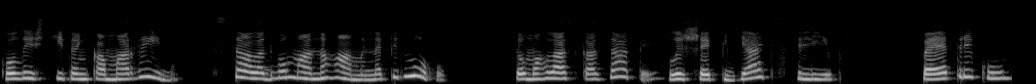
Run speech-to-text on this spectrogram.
Коли ж тітонька Марина стала двома ногами на підлогу, то могла сказати лише п'ять слів. Петрику,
